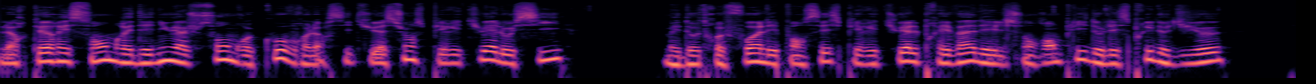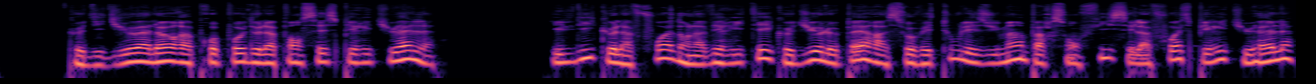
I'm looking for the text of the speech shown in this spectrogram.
leur cœur est sombre et des nuages sombres couvrent leur situation spirituelle aussi, mais d'autres fois les pensées spirituelles prévalent et ils sont remplis de l'Esprit de Dieu. Que dit Dieu alors à propos de la pensée spirituelle? Il dit que la foi dans la vérité que Dieu le Père a sauvé tous les humains par son Fils est la foi spirituelle,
